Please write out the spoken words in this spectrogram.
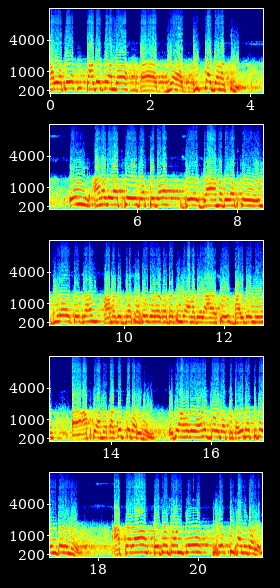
ভাই আছে, তাদেরকে আমরা ধিক্কার জানাচ্ছি। এই আমাদের আজকে এই বক্তব্য যে যা আমাদের আজকে এই জুলাইয়ের প্রোগ্রাম আমাদের যা সফল করার কথা ছিল আমাদের শহীদ ভাইদের নিয়ে আজকে আমরা তা করতে পারিনি। এটা আমাদের অনেক বড় ব্যর্থতা। এই ব্যর্থতা ইন্টারভিউ আপনারা প্রশাসনকে শক্তিশালী করেন।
